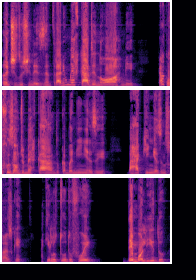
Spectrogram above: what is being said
antes dos chineses entrarem, um mercado enorme, aquela confusão de mercado, cabaninhas e barraquinhas e não sei mais o quê. Aquilo tudo foi demolido.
